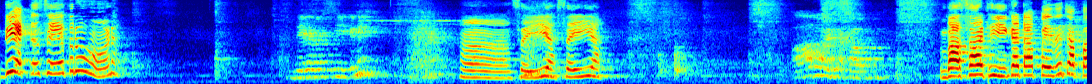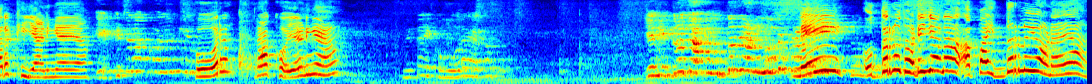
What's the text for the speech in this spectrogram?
ਦੀ ਇੱਕ ਸਿਹਤ ਨੂੰ ਹੋਣ। ਦੇਖ ਠੀਕ ਨਹੀਂ ਹਾਂ ਸਹੀ ਆ ਸਹੀ ਆ। ਬਸ ਆ ਠੀਕ ਆ ਟੱਪ ਇਹਦੇ ਚ ਆਪਾਂ ਰੱਖੀ ਜਾਣੀਆਂ ਆ। ਇੱਕ ਚ ਰੱਖੋ ਜੀ ਹੋਰ ਰੱਖ ਹੋ ਜਾਣੀਆਂ। ਨਹੀਂ ਤਾਂ ਇੱਕ ਹੋਰ ਹੈਗਾ। ਜੇ ਨਿੱਧਰੋਂ ਚੱਕ ਕੇ ਉੱਧਰ ਜਾਣੀ ਹੋਵੇ ਨਹੀਂ ਉਧਰ ਨੂੰ ਥੋੜੀ ਜਾਣਾ ਆਪਾਂ ਇੱਧਰ ਨੂੰ ਹੀ ਆਉਣਾ ਆ।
